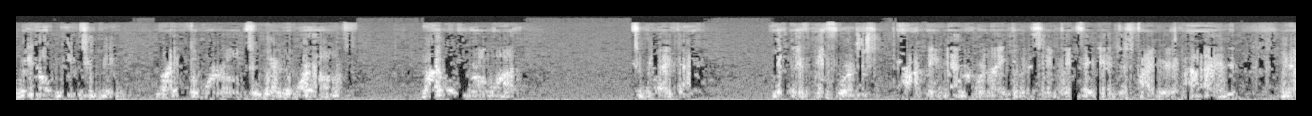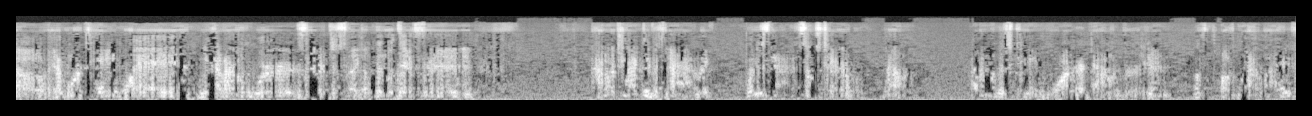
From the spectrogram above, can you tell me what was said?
we don't need to be like the world to win the world. Why would the world want to be like that? If, if, if we're just copying them, we're like doing the same thing they did just five years behind, you know, in a more tame way, we have our own words that are just like a little different. And how attractive is that? Like, what is that? It sounds terrible. No. I don't want this to be watered down version of, of my life.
